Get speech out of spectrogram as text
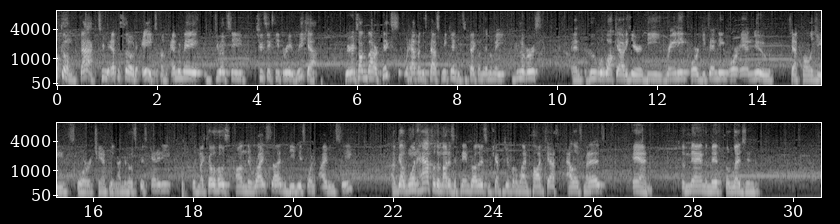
Welcome back to episode eight of MMA UFC 263 recap. We're going to talk about our picks, what happened this past weekend, its effect on the MMA universe, and who will walk out of here the reigning or defending or and new Tapology Score champion. I'm your host, Chris Kennedy, with my co-host on the right side, the devious one, Ivan C. I've got one half of the Mares of Pain brothers from Championship on the Line podcast, Alex Marez, and the man, the myth, the legend,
